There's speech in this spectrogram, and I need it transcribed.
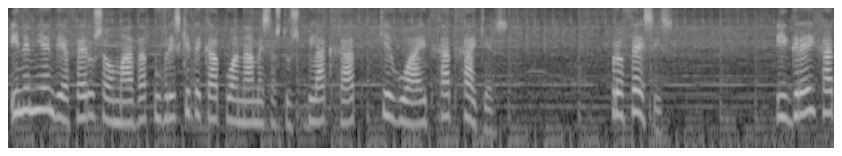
είναι μια ενδιαφέρουσα ομάδα που βρίσκεται κάπου ανάμεσα στους Black Hat και White Hat Hackers. Προθέσεις οι Grey Hat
